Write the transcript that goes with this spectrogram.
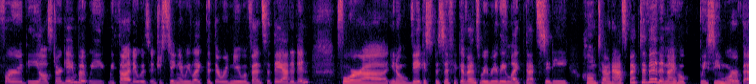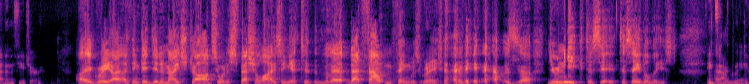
for the All Star game, but we we thought it was interesting and we liked that there were new events that they added in for uh, you know Vegas specific events. We really liked that city hometown aspect of it, and I hope we see more of that in the future. I agree. I, I think they did a nice job, sort of specializing it to that. That fountain thing was great. I mean, that was uh, unique to say to say the least. Exactly.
